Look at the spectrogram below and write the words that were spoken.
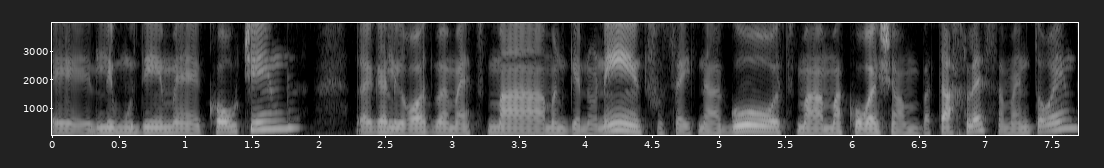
אה, לימודים אה, קואוצ'ינג. רגע לראות באמת מה המנגנונים, דפוסי התנהגות, מה, מה קורה שם בתכלס, ה mentoring,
